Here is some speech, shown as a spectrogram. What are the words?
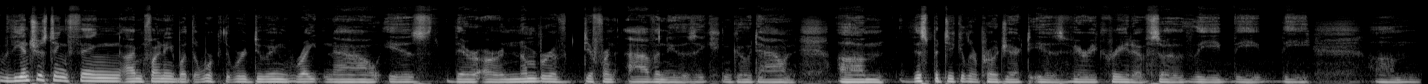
the interesting thing I'm finding about the work that we're doing right now is there are a number of different avenues it can go down. Um, this particular project is very creative. So the the the um,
